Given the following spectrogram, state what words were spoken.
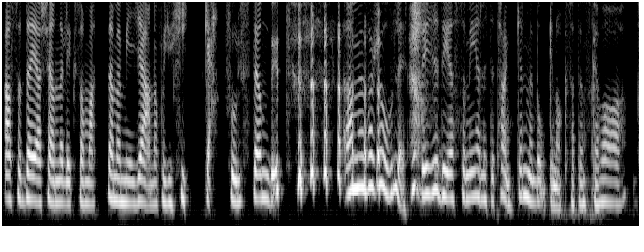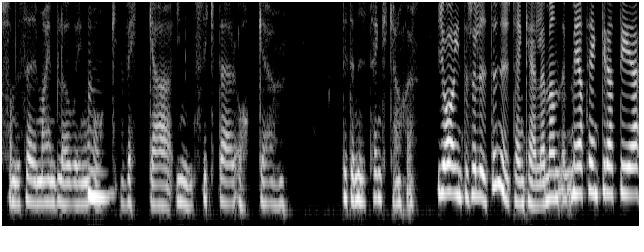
alltså där jag känner liksom att nej men min hjärna får ju hicka fullständigt. ja men vad roligt. Det är ju det som är lite tanken med boken också, att den ska vara som du säger mindblowing mm. och väcka insikter och eh, lite nytänk kanske. Ja, inte så lite nytänk heller, men, men jag tänker att det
